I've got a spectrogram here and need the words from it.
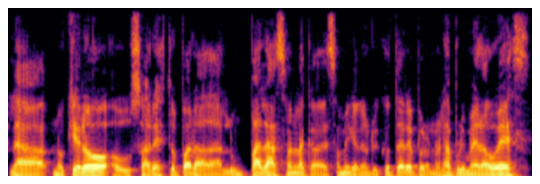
la, no quiero usar esto para darle un palazo en la cabeza a Miguel Enrique Otero, pero no es la primera vez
